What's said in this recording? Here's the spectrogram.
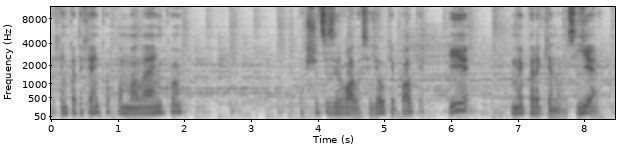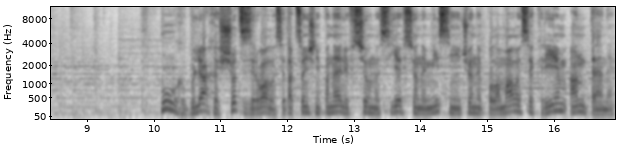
Тихенько-тихенько, помаленьку. Так що це зірвалося, йолки-палки. І ми перекинулись. Є. Ух, бляха, що це зірвалося? Так, сонячні панелі, все в нас є, все на місці, нічого не поламалося, крім антени.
